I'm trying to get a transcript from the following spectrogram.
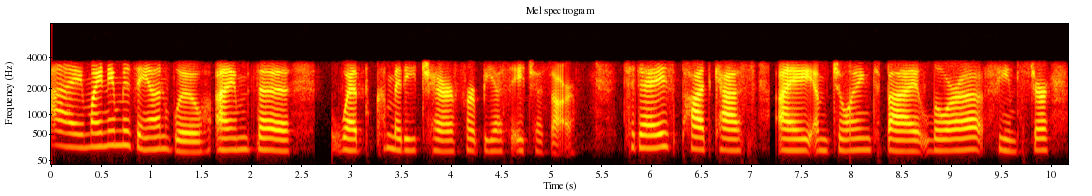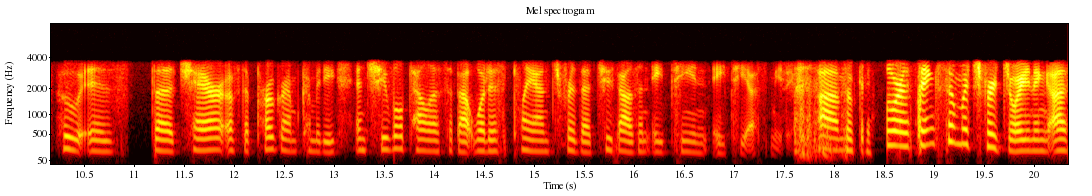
Hi, my name is Ann Wu. I'm the Web Committee Chair for BSHSR. Today's podcast, I am joined by Laura Feemster, who is the chair of the program committee, and she will tell us about what is planned for the 2018 ATS meeting. Um, okay. Laura, thanks so much for joining us.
